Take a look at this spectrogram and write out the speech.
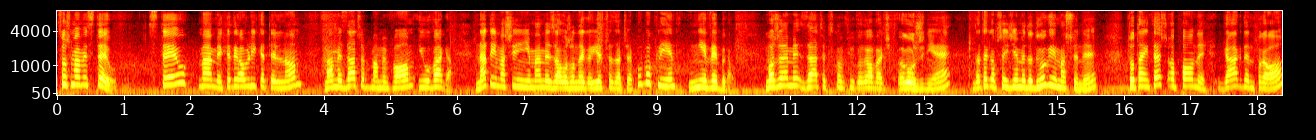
Cóż mamy z tyłu? Z tyłu mamy hydraulikę tylną, mamy zaczep, mamy WOM i uwaga, na tej maszynie nie mamy założonego jeszcze zaczepu, bo klient nie wybrał. Możemy zaczep skonfigurować różnie, dlatego przejdziemy do drugiej maszyny. Tutaj też opony Garden Pro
